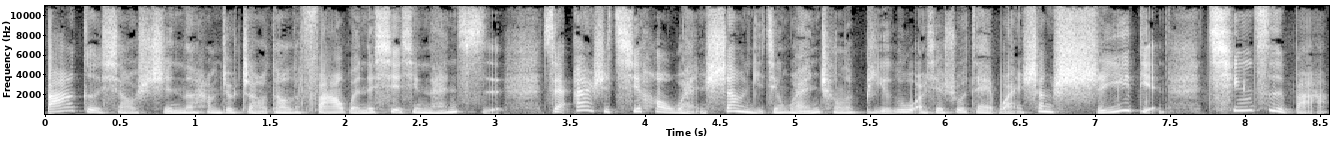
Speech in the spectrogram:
八个小时呢，他们就找到了发文的谢姓男子，在二十七号晚上已经完成了笔录，而且说在晚上十一点亲自把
